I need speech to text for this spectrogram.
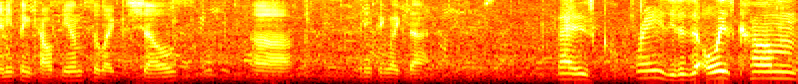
anything calcium, so like shells, uh, anything like that. that is crazy. Does it always come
